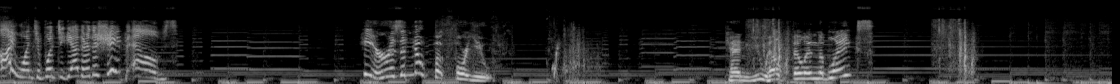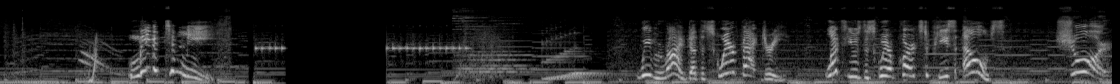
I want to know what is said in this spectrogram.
I want to put together the shape elves. Here is a notebook for you! Can you help fill in the blanks? Leave it to me. We've arrived at the square factory. Let's use the square parts to piece elves. Sure.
